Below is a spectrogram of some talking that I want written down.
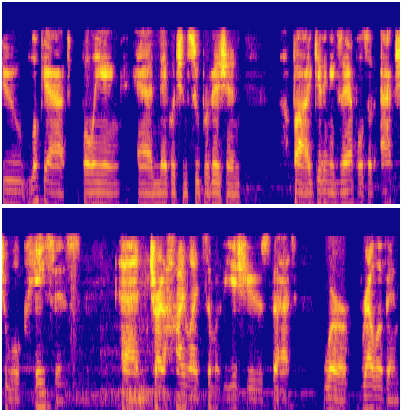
to look at bullying and negligent supervision by giving examples of actual cases and try to highlight some of the issues that were relevant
